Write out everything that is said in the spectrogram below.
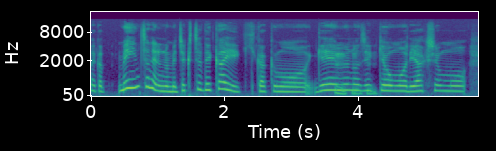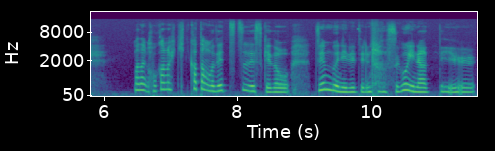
なんかメインチャンネルのめちゃくちゃでかい企画もゲームの実況もリアクションも、まあなんか他の弾き方も出つつですけど全部に出てるのはすごいなっていう。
